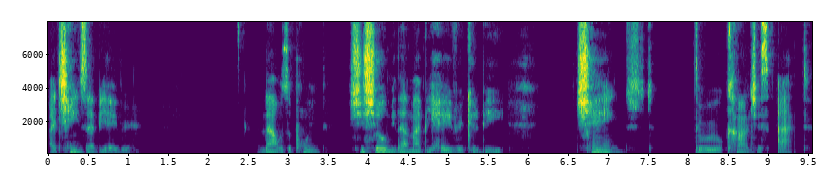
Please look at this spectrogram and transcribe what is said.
I changed that behavior. And that was the point. She showed me that my behavior could be changed through conscious act.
